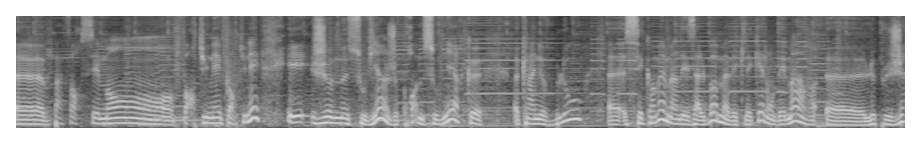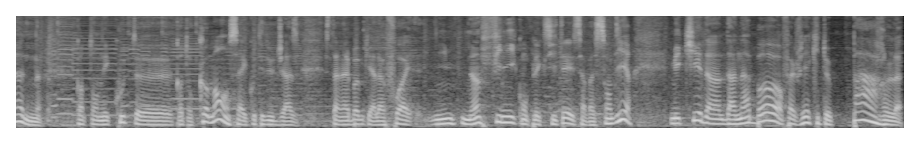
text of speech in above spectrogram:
pas forcément fortuné, fortuné, et je me souviens, je crois me souvenir que A Kind of Blue, c'est quand même un des albums avec lesquels on démarre le plus jeune. Quand on écoute, euh, quand on commence à écouter du jazz, c'est un album qui a à la fois une infinie complexité, ça va sans dire, mais qui est d'un abord, enfin je veux dire, qui te parle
